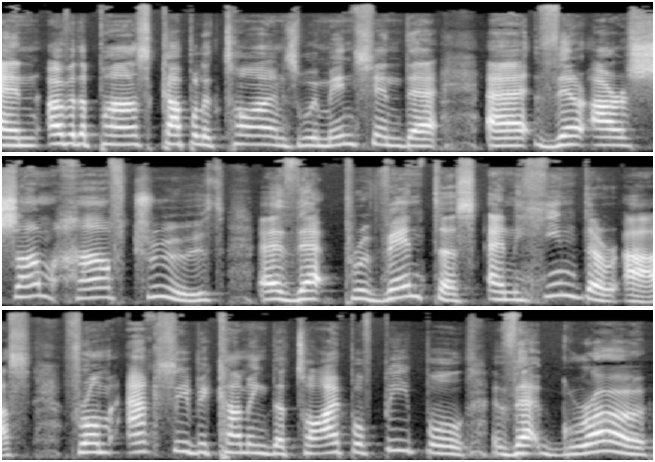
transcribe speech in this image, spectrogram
And over the past couple of times, we mentioned that uh, there are some half truths uh, that prevent us and hinder us from actually becoming the type of people that grow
